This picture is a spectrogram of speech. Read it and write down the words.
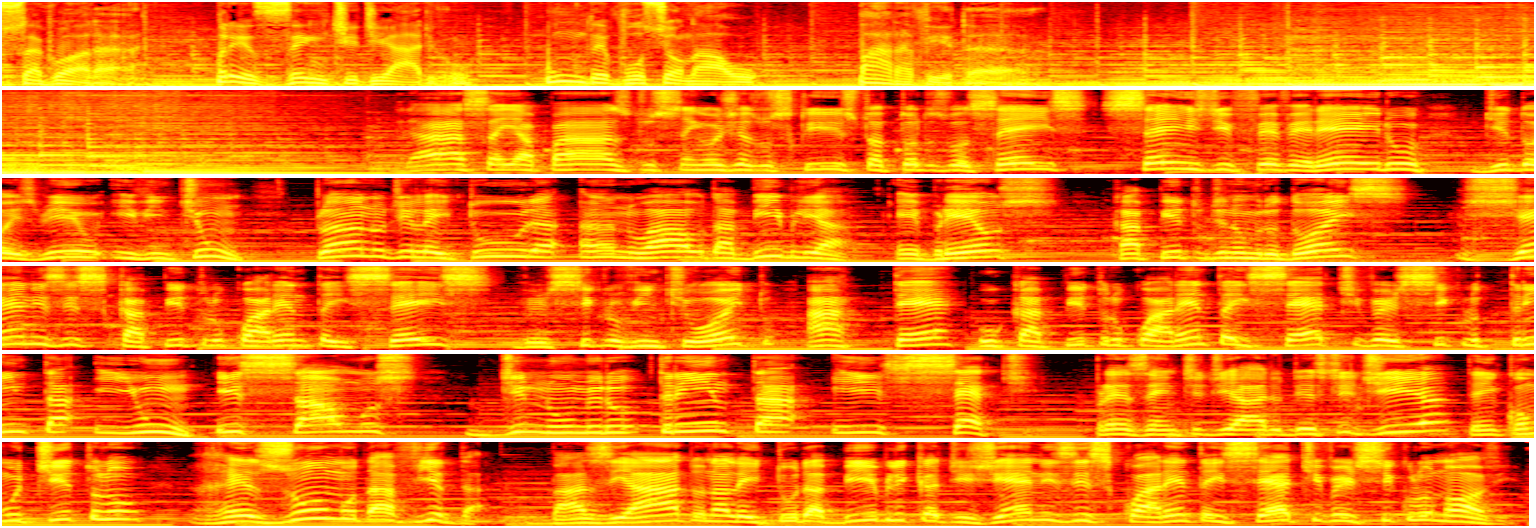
Ouça agora Presente Diário um devocional para a vida. Graça e a paz do Senhor Jesus Cristo a todos vocês. 6 de fevereiro de 2021. Plano de leitura anual da Bíblia. Hebreus, capítulo de número 2, Gênesis capítulo 46, versículo 28, até o capítulo 47, versículo 31, e Salmos de número 37. Presente diário deste dia tem como título Resumo da Vida, baseado na leitura bíblica de Gênesis 47, versículo 9.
